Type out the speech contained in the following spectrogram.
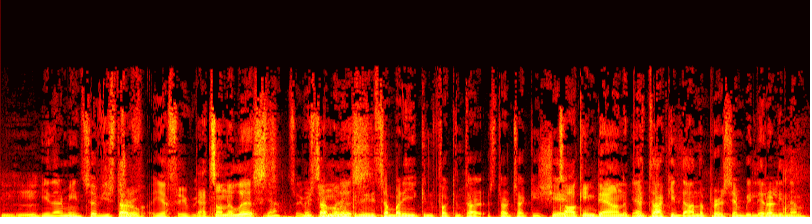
You know what I mean? So if you start, True. f- yeah, so you, that's on the list. yeah, so if you That's start on the list. manipulating somebody, you can fucking tar- start talking shit, talking down to yeah, people. talking down the person, belittling them.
